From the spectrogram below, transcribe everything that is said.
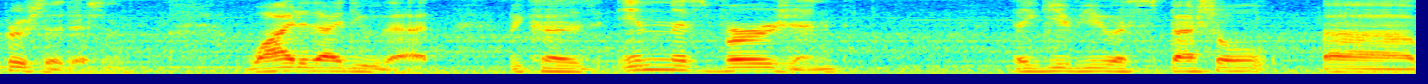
Prusa Edition. Why did I do that? Because in this version, they give you a special uh,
